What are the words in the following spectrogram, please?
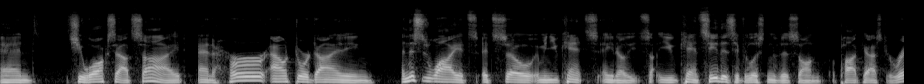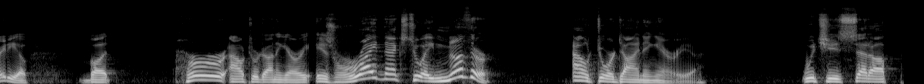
And she walks outside, and her outdoor dining, and this is why it's it's so. I mean, you can't you know you can't see this if you're listening to this on a podcast or radio, but her outdoor dining area is right next to another outdoor dining area, which is set up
